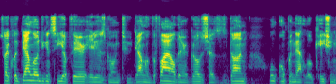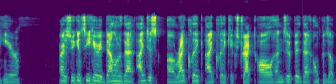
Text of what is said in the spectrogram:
So I click download, you can see up there it is going to download the file. There it goes, it says it's done. We'll open that location here. All right, so you can see here it downloaded that. I just uh, right click, I click extract all, unzip it. That opens up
